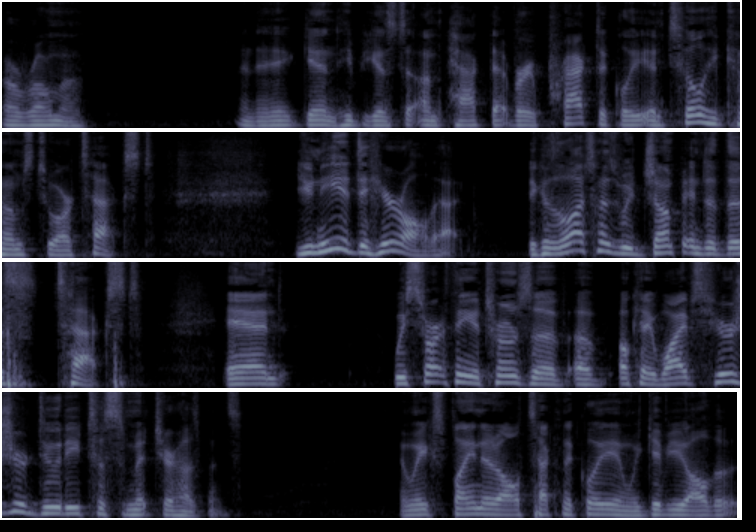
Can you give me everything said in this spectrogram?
aroma. And then again, he begins to unpack that very practically until he comes to our text. You needed to hear all that because a lot of times we jump into this text and we start thinking in terms of, of okay, wives, here's your duty to submit to your husbands. And we explain it all technically and we give you all the,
